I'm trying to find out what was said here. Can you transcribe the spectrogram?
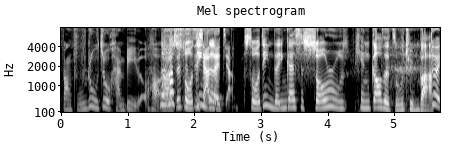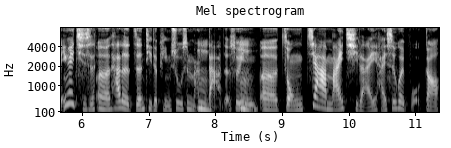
仿佛入住韩碧楼哈。那它锁定的在讲锁定的。应该是收入偏高的族群吧？对，因为其实呃，它的整体的平数是蛮大的，所以呃，总价买起来还是会颇高。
